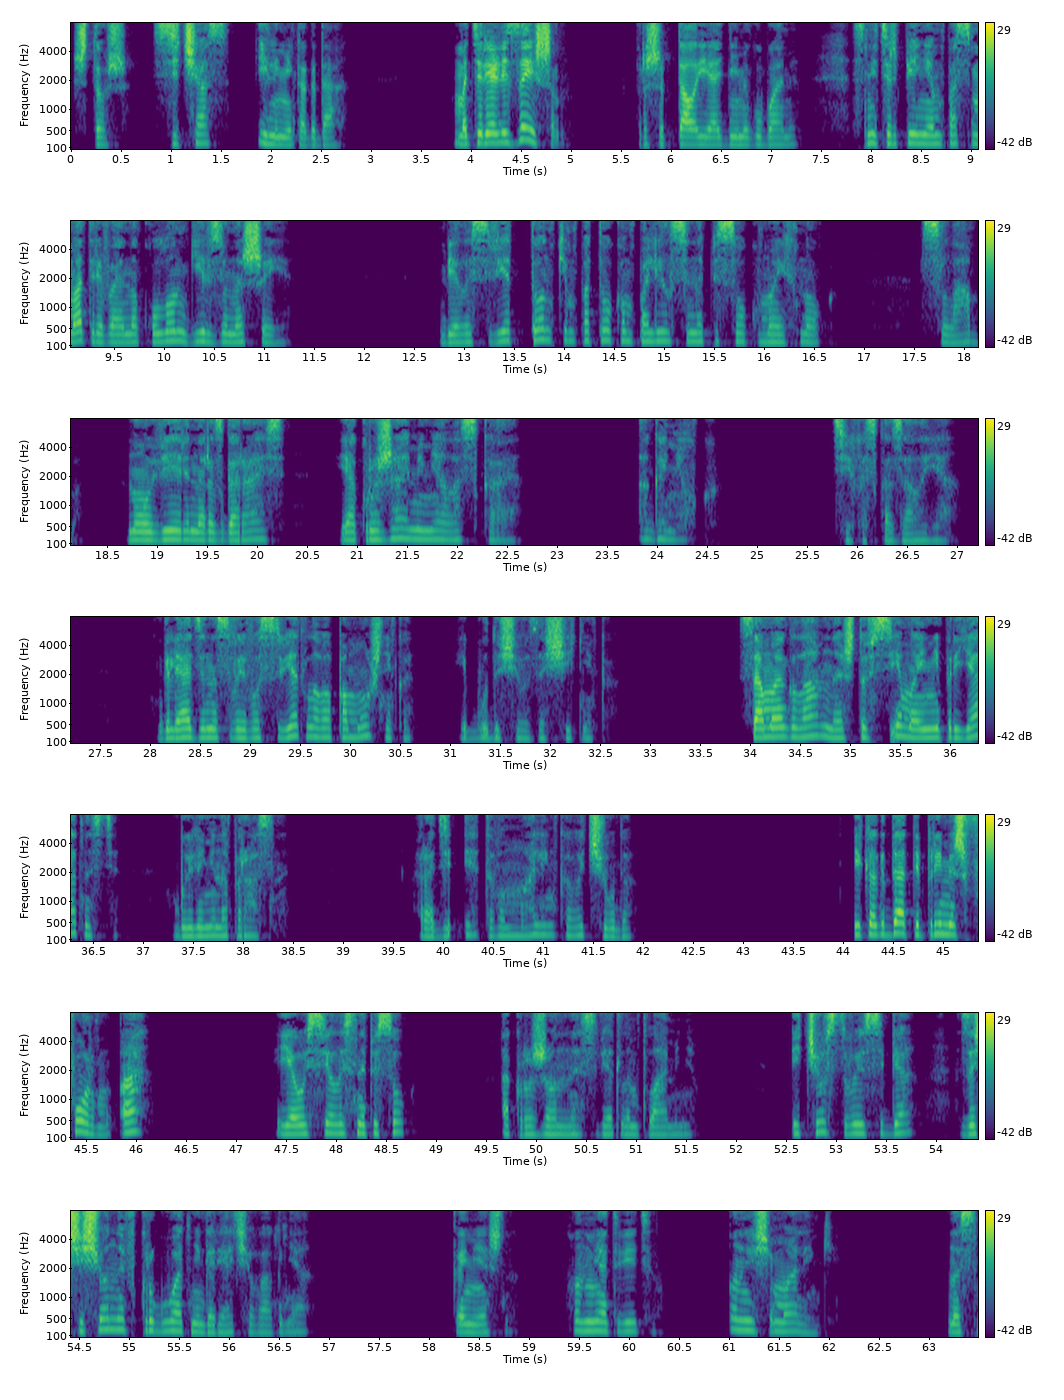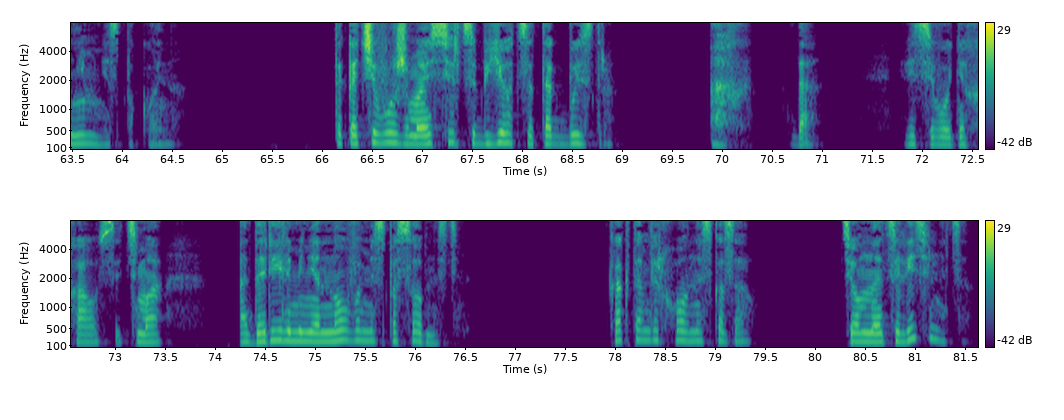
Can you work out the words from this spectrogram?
Что ж, сейчас или никогда. Материализейшн, прошептал я одними губами с нетерпением посматривая на кулон-гильзу на шее. Белый свет тонким потоком полился на песок у моих ног, слабо, но уверенно разгораясь и окружая меня, лаская. «Огонек», — тихо сказала я, глядя на своего светлого помощника и будущего защитника. Самое главное, что все мои неприятности — были не напрасны. Ради этого маленького чуда. И когда ты примешь форму, а? Я уселась на песок, окруженная светлым пламенем, и чувствую себя защищенной в кругу от негорячего огня. Конечно, он не ответил. Он еще маленький, но с ним мне спокойно. Так отчего же мое сердце бьется так быстро? Ах, да. Ведь сегодня хаос и тьма одарили меня новыми способностями. Как там Верховный сказал? Темная целительница?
